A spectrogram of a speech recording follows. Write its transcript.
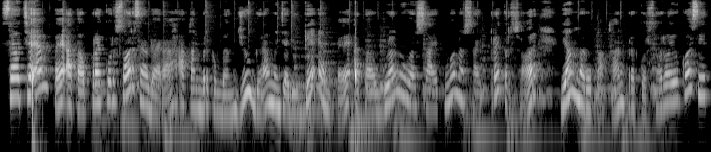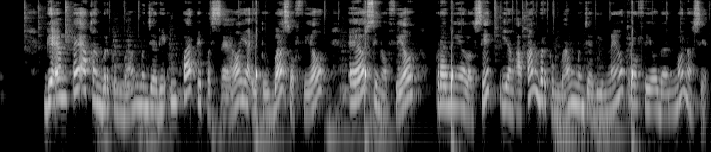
Sel CMP atau prekursor sel darah akan berkembang juga menjadi GMP atau granulocyte monocyte precursor yang merupakan prekursor leukosit. GMP akan berkembang menjadi empat tipe sel yaitu basofil, eosinofil, promyelosit yang akan berkembang menjadi neutrofil dan monosit.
